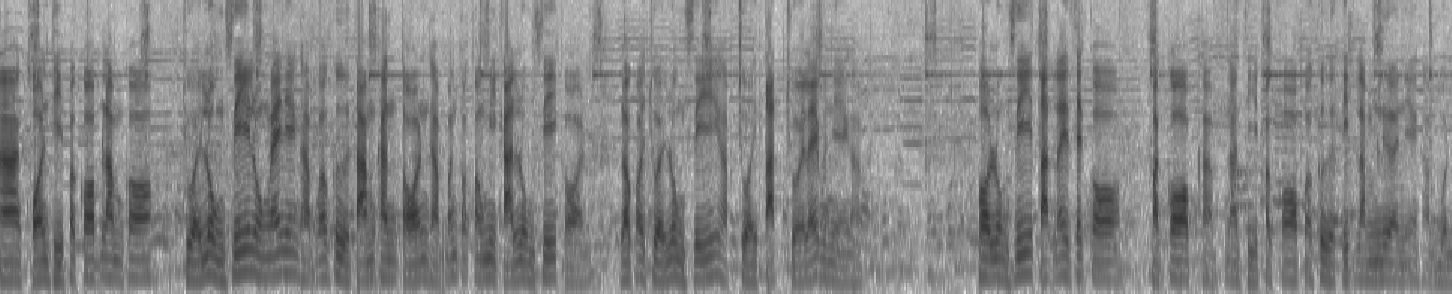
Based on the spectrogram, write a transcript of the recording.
อ่าก่อนที่ประกอบลำก็ช่วยลงสีลงไรเนี่ยครับ ก็คือตามขั้นตอนครับ มันก็ต้องมีการลงสีก่อน แล้วก็ช่วยลงสีครับช่วยตัดช่วยอะไรพวกนี้ครับ พอลงสีตัดไล่เสร็จก็ประกอบครับนาทีประกอบก็คือติดลำเรือนี่ครับบน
